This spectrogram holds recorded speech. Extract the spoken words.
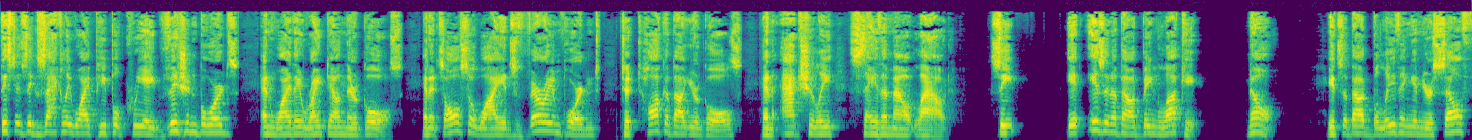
This is exactly why people create vision boards and why they write down their goals. And it's also why it's very important to talk about your goals and actually say them out loud. See, it isn't about being lucky. No, it's about believing in yourself,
